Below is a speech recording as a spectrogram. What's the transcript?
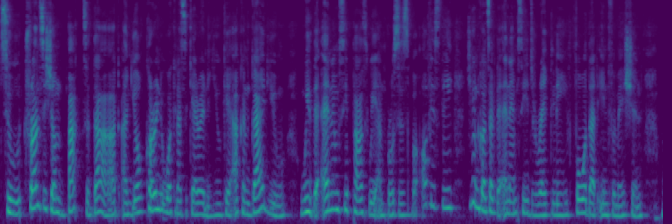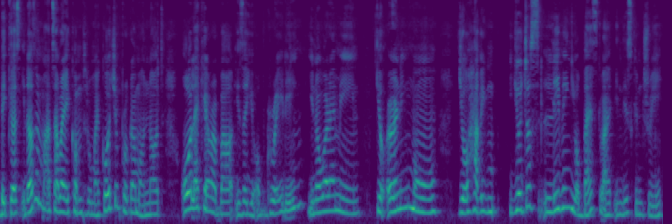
to transition back to that and you're currently working as a carer in the UK, I can guide you with the NMC pathway and process. But obviously, you can contact the NMC directly for that information because it doesn't matter whether you come through my coaching program or not. All I care about is that you're upgrading. You know what I mean? You're earning more. You're having, you're just living your best life in this country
